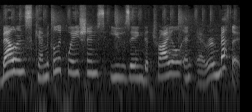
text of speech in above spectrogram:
balance chemical equations using the trial and error method.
